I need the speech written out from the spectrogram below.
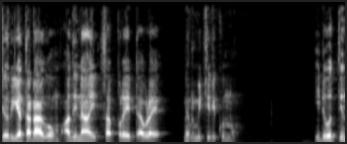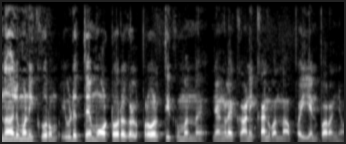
ചെറിയ തടാകവും അതിനായി സെപ്പറേറ്റ് അവിടെ നിർമ്മിച്ചിരിക്കുന്നു. ഇരുപത്തിനാല് മണിക്കൂറും ഇവിടുത്തെ മോട്ടോറുകൾ പ്രവർത്തിക്കുമെന്ന് ഞങ്ങളെ കാണിക്കാൻ വന്ന പയ്യൻ പറഞ്ഞു.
